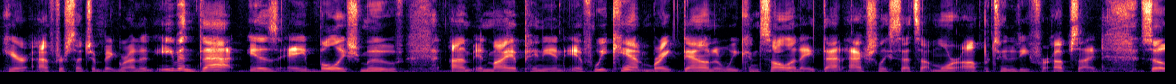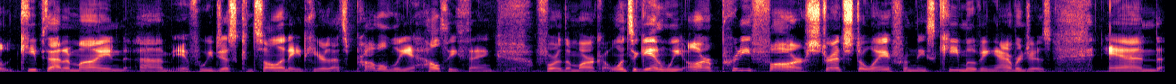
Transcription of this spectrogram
here after such a big run. And even that is a bullish move, um, in my opinion. If we can't break down and we consolidate, that actually sets up more opportunity for upside. So keep that in mind. Um, if we just consolidate here, that's probably a healthy thing for the market market. Once again, we are pretty far stretched away from these key moving averages, and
